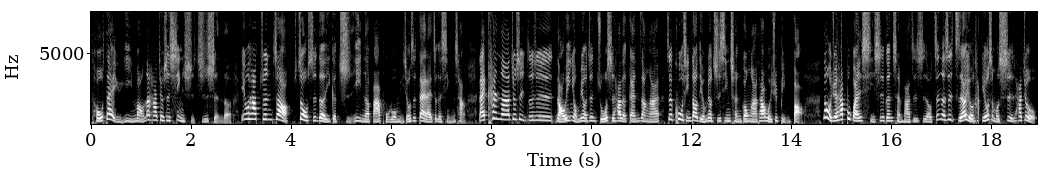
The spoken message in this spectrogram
头戴羽翼帽，那他就是信使之神了。因为他遵照宙斯的一个旨意呢，把普罗米修斯带来这个刑场来看呢，就是就是老鹰有没有正啄食他的肝脏啊？这酷刑到底有没有执行成功啊？他要回去禀报。那我觉得他不管喜事跟惩罚之事哦，真的是只要有他有什么事，他就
